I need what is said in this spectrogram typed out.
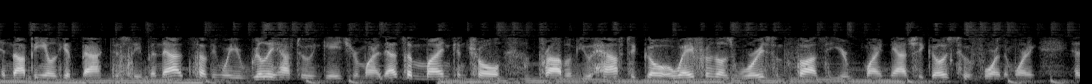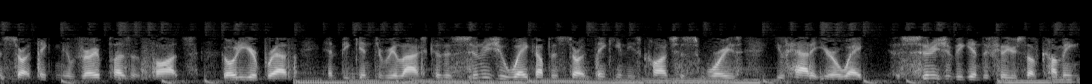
and not being able to get back to sleep. And that's something where you really have to engage your mind. That's a mind control problem. You have to go away from those worrisome thoughts that your mind naturally goes to at four in the morning and start thinking of very pleasant thoughts. Go to your breath and begin to relax. Because as soon as you wake up and start thinking these conscious worries, you've had it, you're awake. As soon as you begin to feel yourself coming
